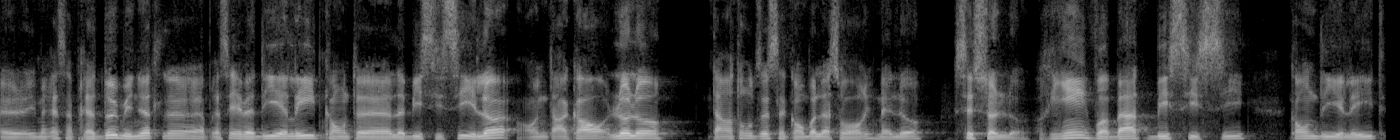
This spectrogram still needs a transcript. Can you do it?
euh, il me reste après deux minutes. Là, après ça, il y avait The Elite contre euh, le BCC. Et là, on est encore là, là. Tantôt, on disait que c'est le combat de la soirée, mais là, c'est celui-là. Rien va battre BCC contre The Elite.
